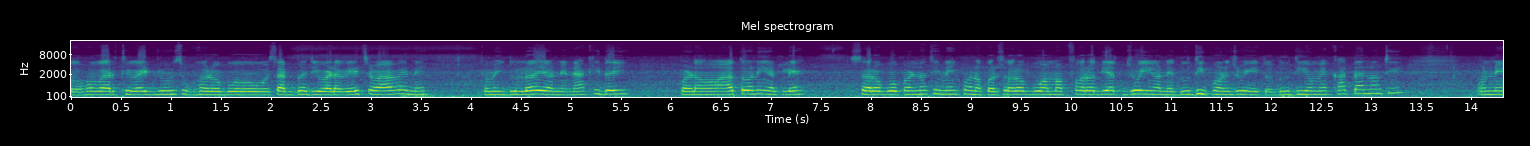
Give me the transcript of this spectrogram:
તો સવારથી વાઈટ જોઉં છું હરગવો શાકભાજીવાળા વેચવા આવે ને, તો મેં કીધું લઈ અને નાખી દઈ. પણ આ તો નહીં, એટલે સરગવો પણ નથી નાખ્યો, નકર સરગવો આમાં ફરજિયાત જોઈએ અને દૂધી પણ જોઈએ. તો દૂધી અમે ખાતા નથી અને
